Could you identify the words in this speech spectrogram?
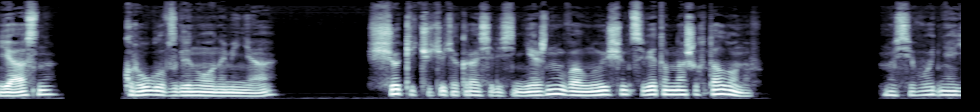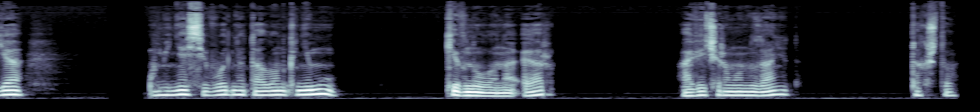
Ясно. Кругло взглянула на меня. Щеки чуть-чуть окрасились нежным, волнующим цветом наших талонов. Но сегодня я... У меня сегодня талон к нему. Кивнула на Эр. А вечером он занят. Так что...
